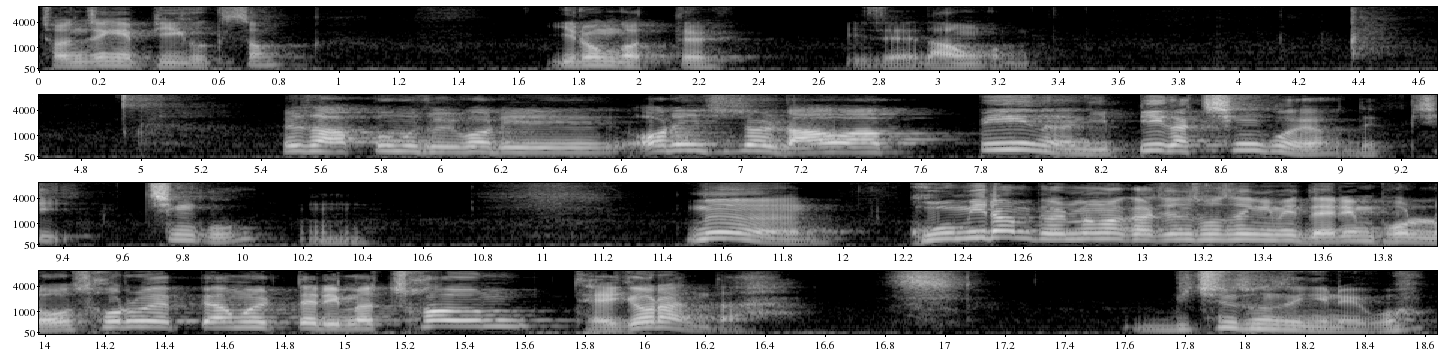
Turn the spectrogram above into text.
전쟁의 비극성 이런 것들 이제 나온 겁니다. 그래서 앞부분 줄거리 어린 시절 나와 B는 이 B가 친구예요. 네, B 친구. 음. 는 곰이란 별명을 가진 선생님이 내린 벌로 서로의 뺨을 때리며 처음 대결한다. 미친 선생이네 이거.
